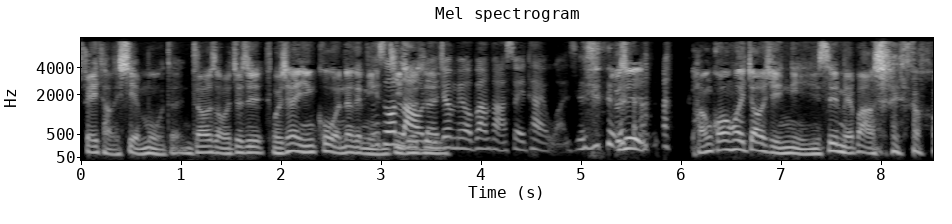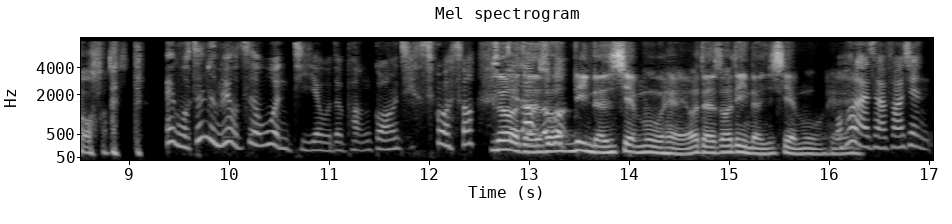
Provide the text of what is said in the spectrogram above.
非常羡慕的。你知道为什么？就是我现在已经过了那个年纪，就是，你说老了就没有办法睡太晚，是不是？就是膀胱会叫醒你，你是没办法睡那么晚的。哎、欸，我真的没有这个问题耶，我的膀胱。其实我说，所以我只能说令人羡慕嘿，我只能说令人羡慕嘿。我后来才发现，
